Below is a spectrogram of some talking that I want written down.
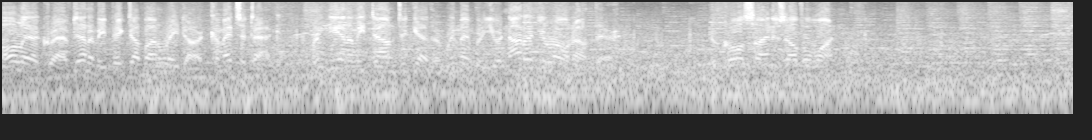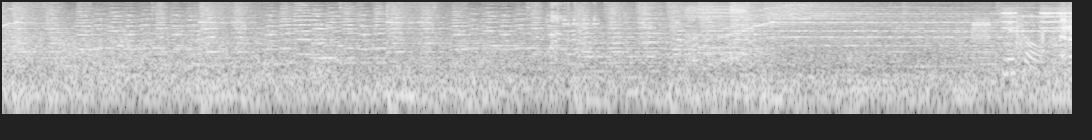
All aircraft, enemy picked up on radar. Commence attack. Bring the enemy down together. Remember, you're not on your own out there. Your call sign is Alpha 1. Missile.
